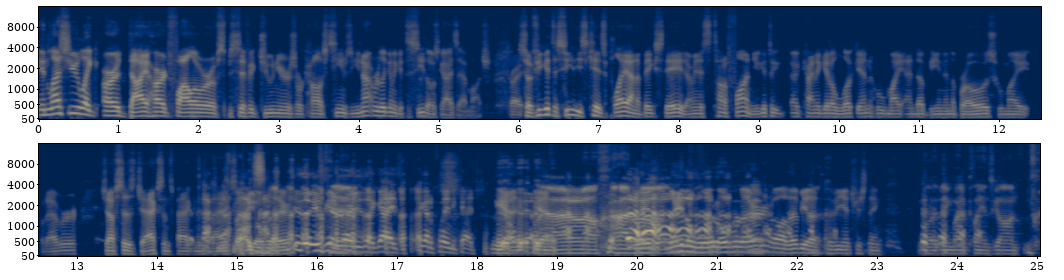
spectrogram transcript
unless you like are a diehard follower of specific juniors or college teams, you're not really going to get to see those guys that much. Right. So if you get to see these kids play on a big stage, I mean, it's a ton of fun. You get to uh, kind of get a look in who might end up being in the pros, who might whatever. Jeff says Jackson's packing his bags. Over there. He's like, he's getting ready. He's like, guys, I got a plane to catch. Yeah. Yeah, I don't know. I lay, the, lay the wood over there. Oh, that'd be a, that'd be interesting. Well, I think my plane's gone.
